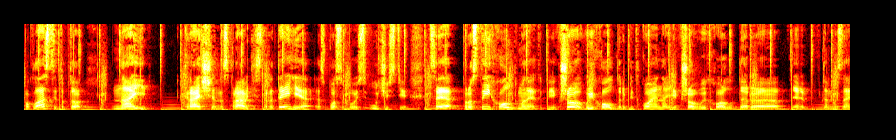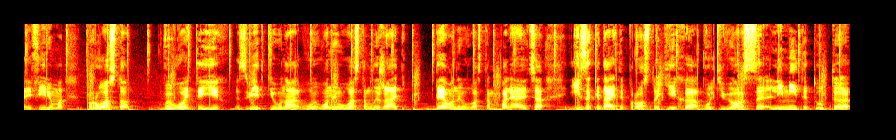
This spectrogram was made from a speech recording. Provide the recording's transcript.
покласти, тобто най. Краща насправді стратегія способу ось участі це простий холд монеток. Якщо ви холдер біткоїна, якщо ви холдер е, е, там не знаю ефіріума, просто виводьте їх звідки вони у вас там лежать, де вони у вас там валяються, і закидайте просто їх е, в Ultiverse. Ліміти тут е,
